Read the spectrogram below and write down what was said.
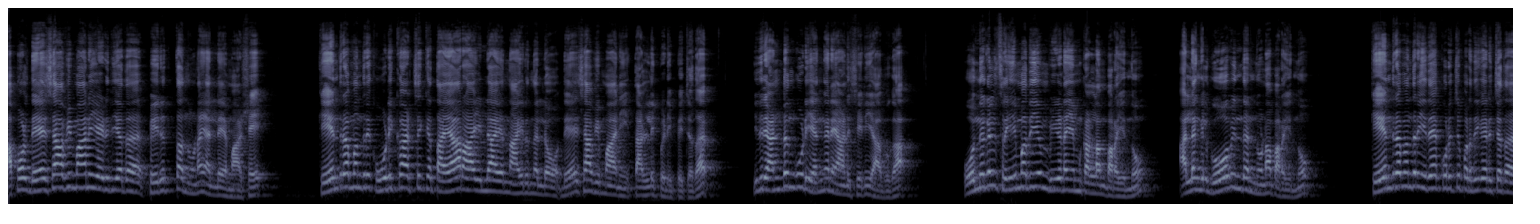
അപ്പോൾ ദേശാഭിമാനി എഴുതിയത് പെരുത്ത നുണയല്ലേ മാഷേ? കേന്ദ്രമന്ത്രി കൂടിക്കാഴ്ചയ്ക്ക് തയ്യാറായില്ല എന്നായിരുന്നല്ലോ ദേശാഭിമാനി തള്ളിപ്പിടിപ്പിച്ചത്. ഇത് രണ്ടും കൂടി എങ്ങനെയാണ് ശരിയാവുക? ഒന്നുകിൽ ശ്രീമതിയും വീണയും കള്ളം പറയുന്നു അല്ലെങ്കിൽ ഗോവിന്ദൻ നുണ പറയുന്നു. കേന്ദ്രമന്ത്രി ഇതേക്കുറിച്ച് പ്രതികരിച്ചത്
